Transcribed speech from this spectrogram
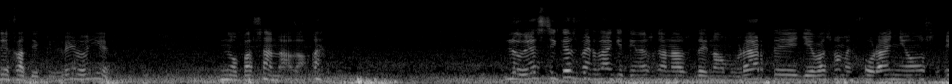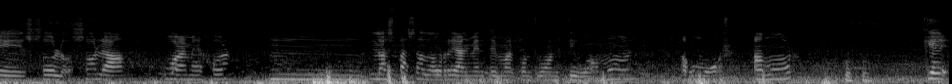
Déjate querer, oye, no pasa nada. Lo ves, sí que es verdad que tienes ganas de enamorarte, llevas a mejor años eh, solo, sola, o a lo mejor mm, lo has pasado realmente mal con tu antiguo amor, amor, amor, que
